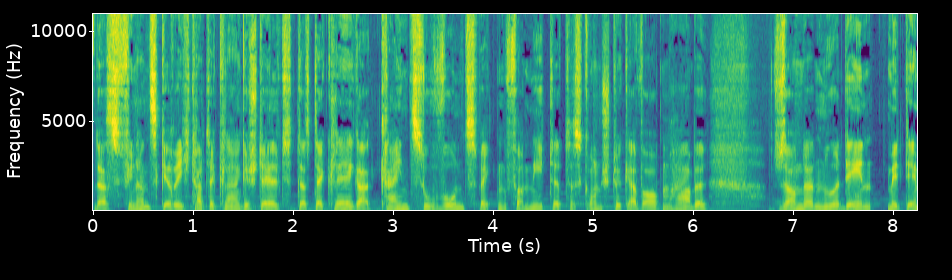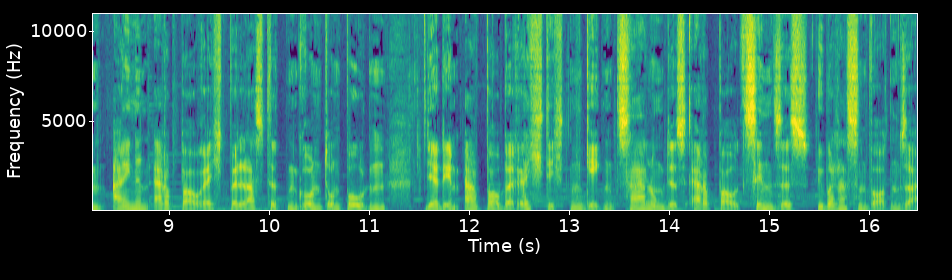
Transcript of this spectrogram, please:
Das Finanzgericht hatte klargestellt, dass der Kläger kein zu Wohnzwecken vermietetes Grundstück erworben habe, sondern nur den mit dem einen Erbbaurecht belasteten Grund und Boden, der dem Erbbauberechtigten gegen Zahlung des Erbbauzinses überlassen worden sei.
